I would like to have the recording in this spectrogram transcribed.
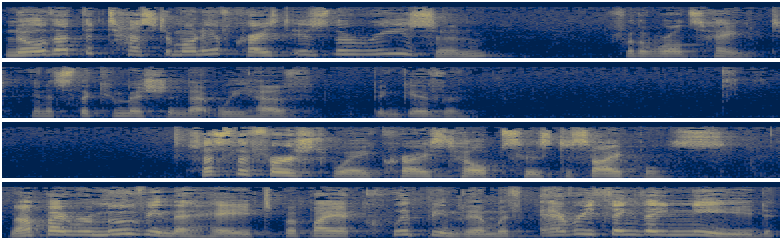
Know that the testimony of Christ is the reason for the world's hate, and it's the commission that we have been given. So that's the first way Christ helps his disciples not by removing the hate, but by equipping them with everything they need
